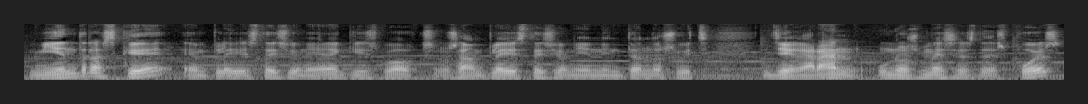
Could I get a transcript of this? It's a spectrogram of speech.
mientras que en PlayStation y en Xbox, o sea, en PlayStation y en Nintendo Switch llegarán unos meses después.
